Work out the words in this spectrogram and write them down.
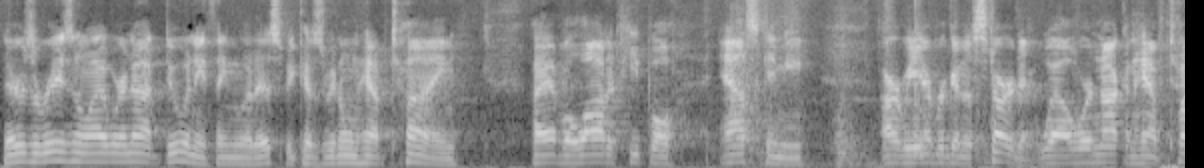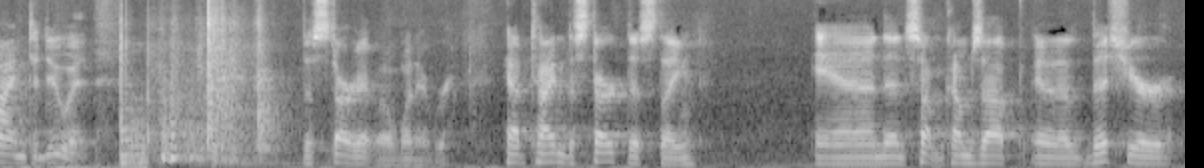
there's a reason why we're not doing anything with this because we don't have time. I have a lot of people asking me, are we ever going to start it? Well, we're not going to have time to do it. To start it, well, whatever. Have time to start this thing, and then something comes up, and uh, this year,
